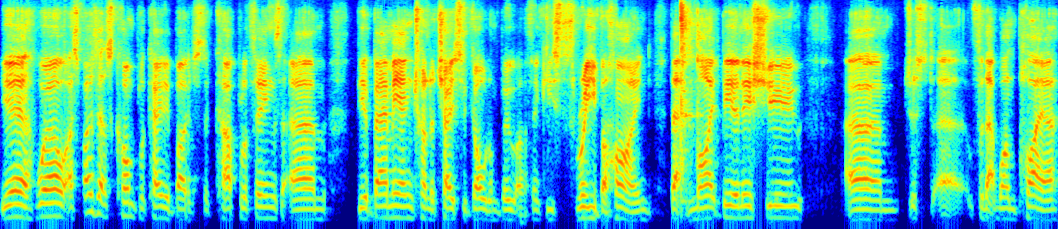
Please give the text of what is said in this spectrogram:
Yeah, well, I suppose that's complicated by just a couple of things. Um, the Aubameyang trying to chase the golden boot, I think he's three behind. That might be an issue um, just uh, for that one player.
